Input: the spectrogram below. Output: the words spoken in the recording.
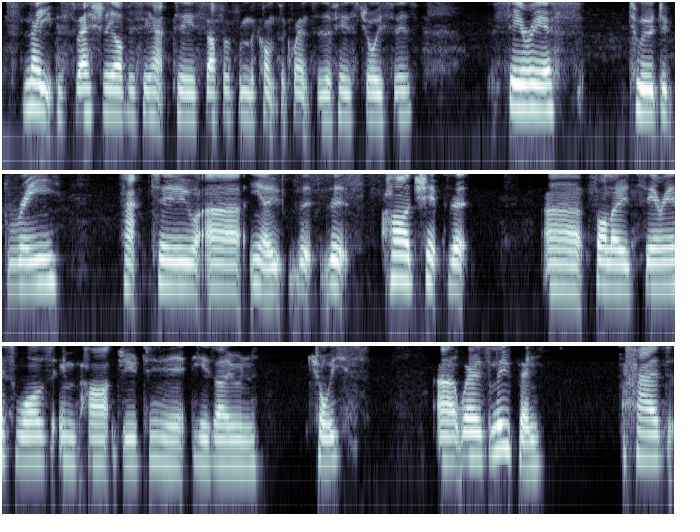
Snape especially obviously had to suffer from the consequences of his choices. Sirius, to a degree, had to, uh, you know, the the hardship that uh, followed Sirius was in part due to his own choice, uh, whereas Lupin had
